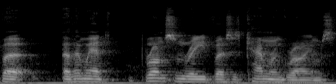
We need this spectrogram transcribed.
But and then we had Bronson Reed versus Cameron Grimes.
